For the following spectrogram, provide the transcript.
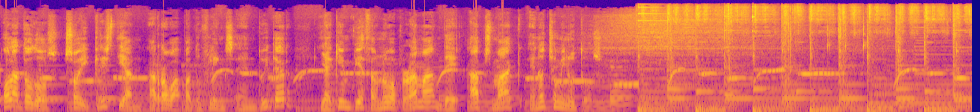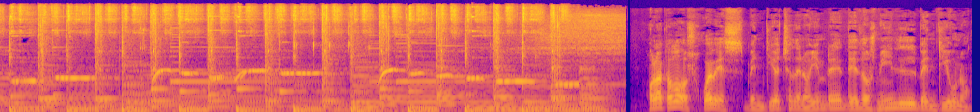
Hola a todos, soy Cristian arroba patuflinks en Twitter y aquí empieza un nuevo programa de Apps Mac en 8 minutos. Hola a todos, jueves 28 de noviembre de 2021.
